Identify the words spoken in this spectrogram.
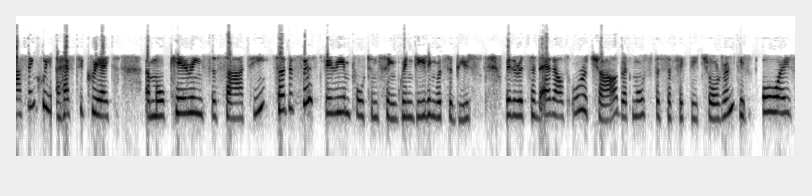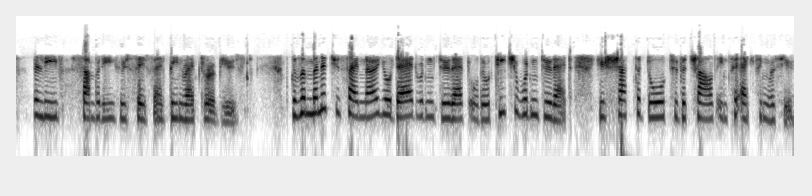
I think we have to create a more caring society. So the first very important thing when dealing with abuse, whether it's an adult or a child, but more specifically children, is always believe somebody who says they've been raped or abused. Because the minute you say, no, your dad wouldn't do that or your teacher wouldn't do that, you shut the door to the child interacting with you.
